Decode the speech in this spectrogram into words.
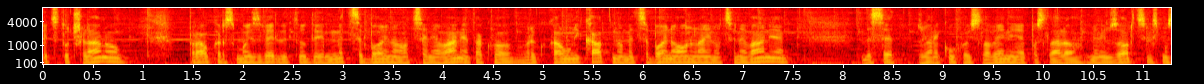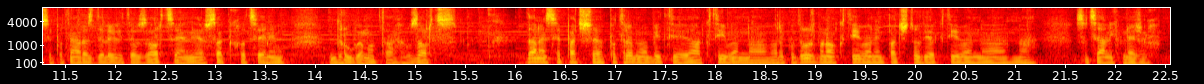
500 članov. Pravkar smo izvedli tudi medsebojno ocenjevanje, tako rekoč unikatno medsebojno online ocenjevanje. Deset žgani kuhov iz Slovenije je poslalo meni vzorce in smo si potem razdelili te vzorce in je vsak ocenil drugemu ta vzorc. Danes je pač potrebno biti aktiven, rekoč družbeno aktiven in pač tudi aktiven na, na socialnih mrežah.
